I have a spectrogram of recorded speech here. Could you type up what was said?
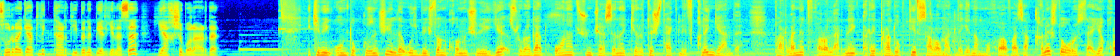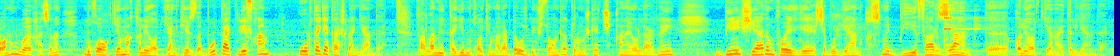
surrogatlik tartibini belgilasa yaxshi bo'lardi. 2019 yilda o'zbekiston qonunchiligiga surrogat ona tushunchasini kiritish taklif qilingandi. Parlament fuqarolarining reproduktiv salomatligini muhofaza qilish to'g'risidagi qonun loyihasini muhokama qilayotgan kezda bu taklif ham o'rtaga tashlangandi. Parlamentdagi muhokamalarda o'zbekistonda turmushga chiqqan ayollarning besh yarim foizgacha bo'lgan qismi befarzand eh, qolayotgani aytilgandi.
